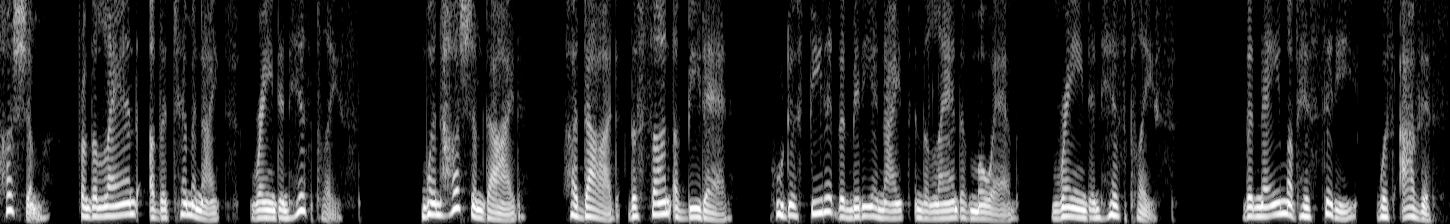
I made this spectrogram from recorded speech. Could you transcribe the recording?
Husham from the land of the Temanites reigned in his place. When Husham died, Hadad, the son of Bedad, who defeated the Midianites in the land of Moab, reigned in his place. The name of his city was Avith.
